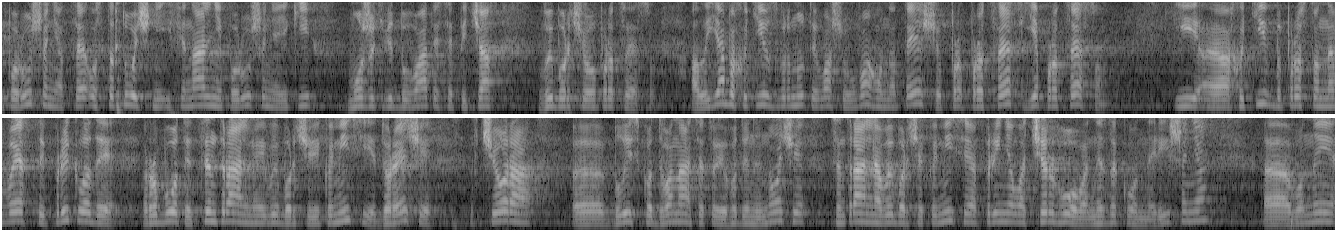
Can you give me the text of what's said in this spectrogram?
порушення це остаточні і фінальні порушення, які можуть відбуватися під час виборчого процесу. Але я би хотів звернути вашу увагу на те, що процес є процесом. І е, хотів би просто навести приклади роботи Центральної виборчої комісії. До речі, вчора е, близько 12-ї години ночі Центральна виборча комісія прийняла чергове незаконне рішення. Е, Вони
